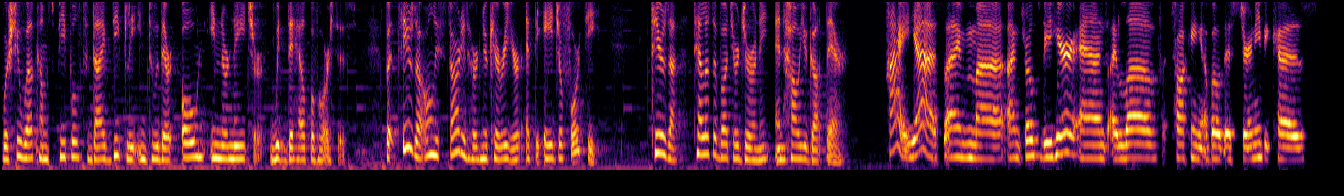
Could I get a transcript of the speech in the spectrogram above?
where she welcomes people to dive deeply into their own inner nature with the help of horses. But Thirza only started her new career at the age of 40. Thirza, tell us about your journey and how you got there. Hi, yes, I'm uh, I'm thrilled to be here, and I love talking about this journey because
